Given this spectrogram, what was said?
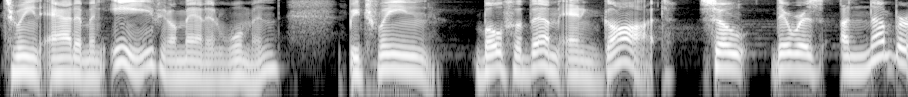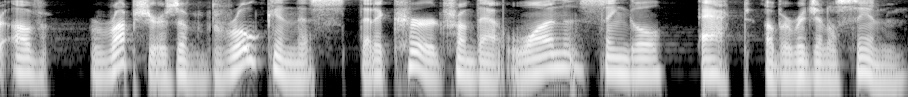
between Adam and Eve, you know, man and woman, between both of them and God. So there was a number of ruptures of brokenness that occurred from that one single act of original sin.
